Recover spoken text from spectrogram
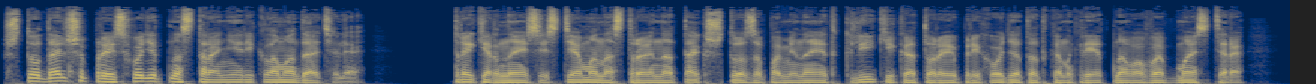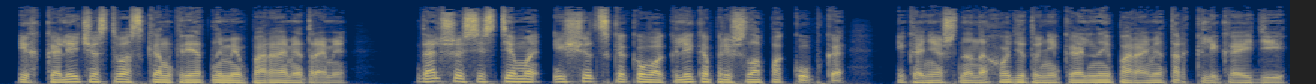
Что дальше происходит на стороне рекламодателя? Трекерная система настроена так, что запоминает клики, которые приходят от конкретного вебмастера, их количество с конкретными параметрами. Дальше система ищет, с какого клика пришла покупка, и, конечно, находит уникальный параметр клик ID.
